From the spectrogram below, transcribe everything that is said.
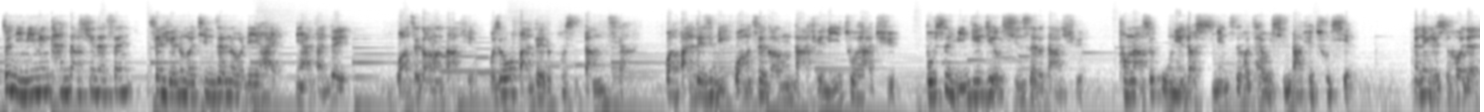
所以你明明看到现在升升学那么竞争那么厉害，你还反对广设高中大学？我说我反对的不是当下，我反对是你广设高中大学，你一做下去，不是明天就有新设的大学。通常是五年到十年之后才有新大学出现，那那个时候的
